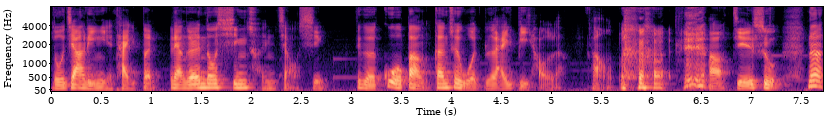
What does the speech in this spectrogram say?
罗嘉玲也太笨，两个人都心存侥幸。这个过磅，干脆我来比好了。好，好，结束。那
